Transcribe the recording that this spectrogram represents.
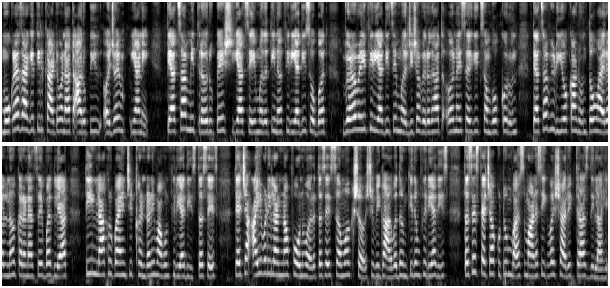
मोकळ्या जागेतील काटवणात आरोपी अजय याने त्याचा मित्र रुपेश याचे मदतीनं फिर्यादीसोबत वेळोवेळी फिर्यादीचे मर्जीच्या विरोधात अनैसर्गिक संभोग करून त्याचा व्हिडिओ काढून तो व्हायरल न करण्याचे बदल्यात तीन लाख रुपयांची खंडणी मागून फिर्यादीस तसेच त्याच्या आई वडिलांना फोनवर तसेच समक्ष शिविगाळ व धमकी देऊन फिर्यादीस तसेच त्याच्या कुटुंबास मानसिक व शारीरिक त्रास दिला आहे.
